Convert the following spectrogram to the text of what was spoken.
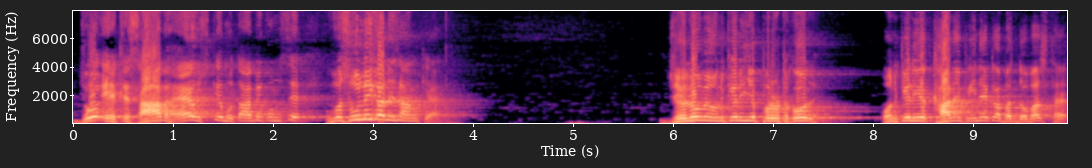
جو احتساب ہے، اس کے مطابق ان سے وصولی کا نظام کیا ہے؟ جیلوں میں ان کے لیے پروٹوکول ہے۔ ان کے لیے کھانے پینے کا بندوبست ہے۔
